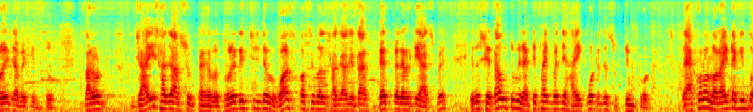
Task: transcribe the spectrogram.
রয়ে যাবে কিন্তু। কারণ যাই সাজা আসুক না কেন, ধরে নিচ্ছি যদি ওয়ার্স পসিবল সাজা যেটা ডেথ পেনাল্টি আসবে, কিন্তু সেটাও তুমি ratified by the high court and supreme court এখনও লড়াইটা কিন্তু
